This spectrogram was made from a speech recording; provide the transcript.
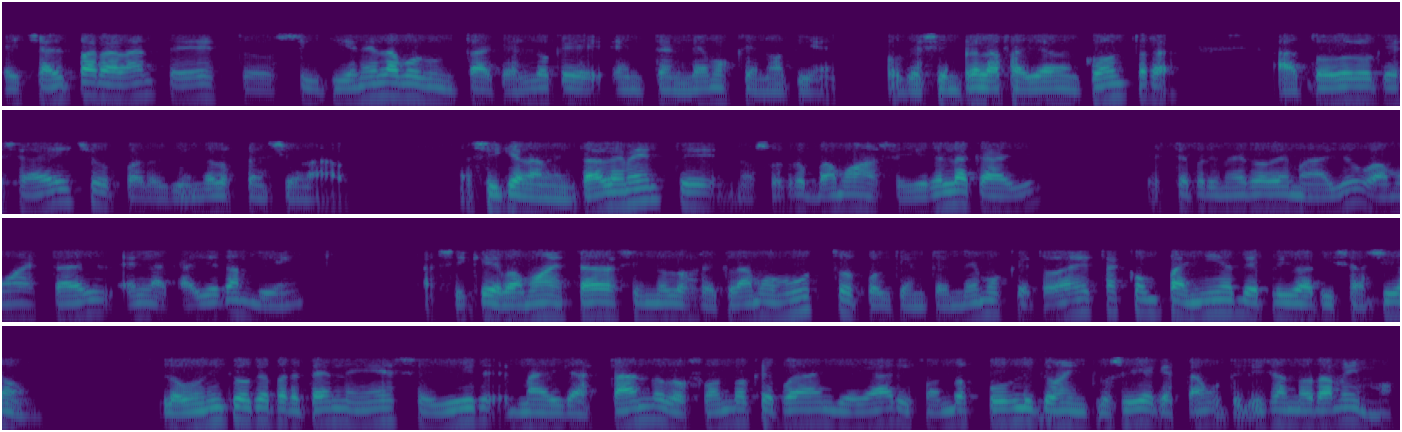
echar para adelante esto, si tiene la voluntad, que es lo que entendemos que no tiene, porque siempre le ha fallado en contra a todo lo que se ha hecho para el bien de los pensionados. Así que lamentablemente nosotros vamos a seguir en la calle. Este primero de mayo vamos a estar en la calle también. Así que vamos a estar haciendo los reclamos justos porque entendemos que todas estas compañías de privatización lo único que pretenden es seguir malgastando los fondos que puedan llegar y fondos públicos inclusive que están utilizando ahora mismo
